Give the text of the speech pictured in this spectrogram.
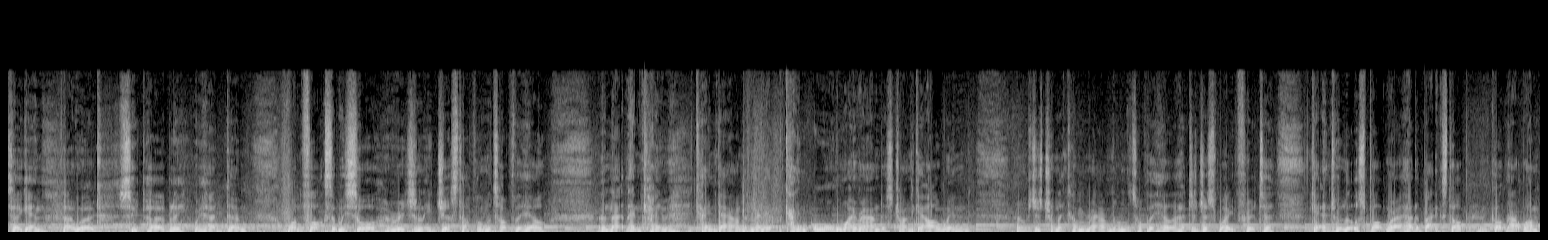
So again, that worked superbly. We had um, one fox that we saw originally just up on the top of the hill, and that then came came down, and then it came all the way around us trying to get our wind, and was just trying to come round on the top of the hill. I had to just wait for it to get into a little spot where I had a backstop. Got that one,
